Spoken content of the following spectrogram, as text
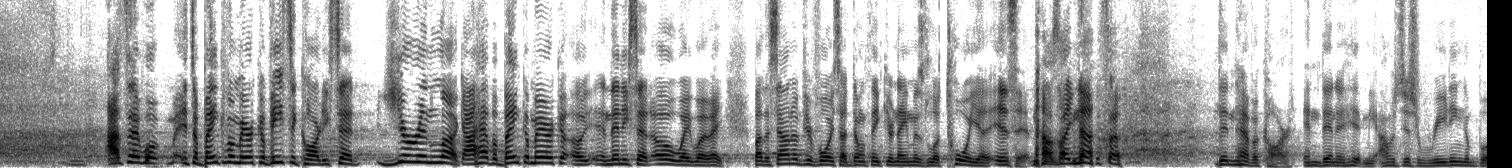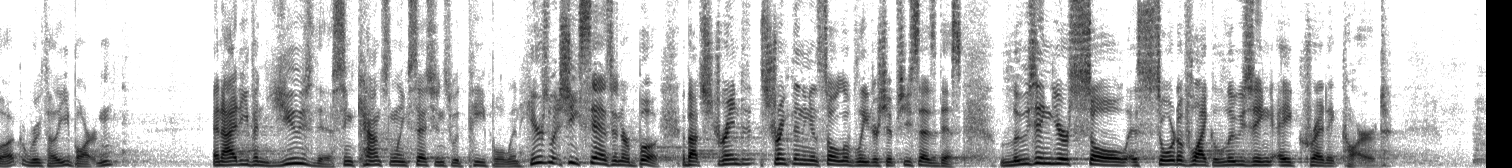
I said, Well, it's a Bank of America Visa card. He said, You're in luck. I have a Bank of America. Oh, and then he said, Oh, wait, wait, wait. By the sound of your voice, I don't think your name is Latoya, is it? And I was like, No. So, didn't have a card. And then it hit me. I was just reading a book, Ruth E. Barton. And I'd even use this in counseling sessions with people. And here's what she says in her book about strengthening the soul of leadership. She says this losing your soul is sort of like losing a credit card.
